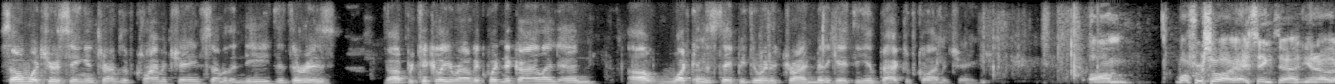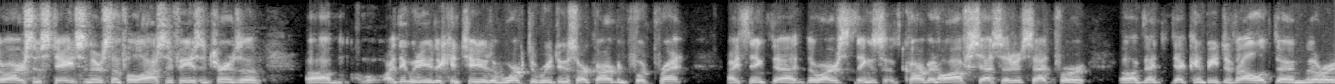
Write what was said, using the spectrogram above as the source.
some of what you're seeing in terms of climate change, some of the needs that there is, uh, particularly around Aquidneck Island, and uh, what can the state be doing to try and mitigate the impact of climate change? Um, well, first of all, I think that you know there are some states and there's some philosophies in terms of. Um, I think we need to continue to work to reduce our carbon footprint. I think that there are things, carbon offsets that are set for uh, that that can be developed, and there are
